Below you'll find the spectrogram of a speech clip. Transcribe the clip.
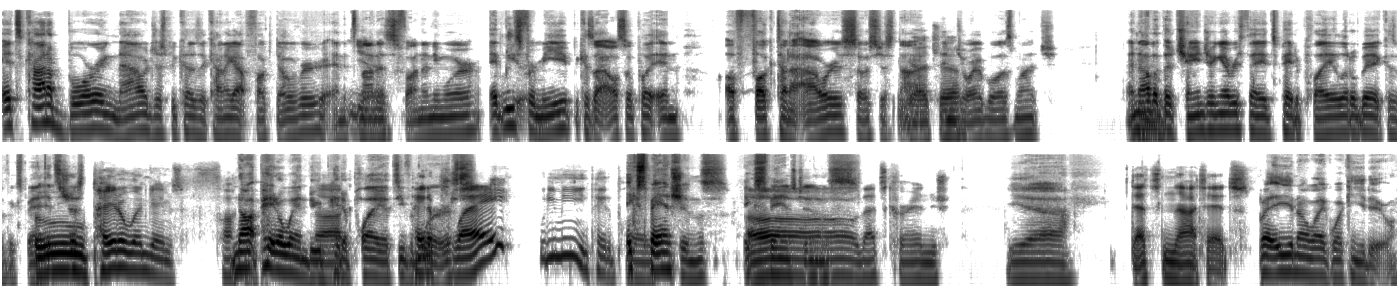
it's kind of boring now just because it kind of got fucked over and it's not as fun anymore. At least for me, because I also put in a fuck ton of hours, so it's just not Gotcha. enjoyable as much. And now that Hmm. they're changing everything, it's pay to play a little bit because of expansion. It's just pay to win games. Fucking not pay to win, dude. Pay to play. It's even pay worse. to play. What do you mean pay to play? Expansions. Expansions. Oh, that's cringe. Yeah. That's not it. But you know, like what can you do?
